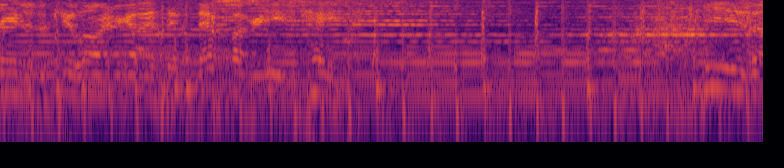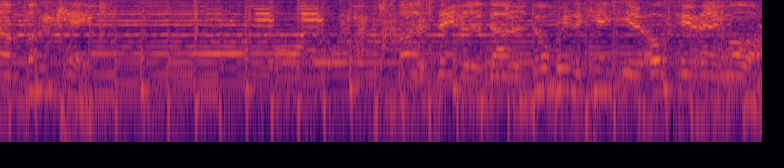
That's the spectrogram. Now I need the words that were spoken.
strangers to see long hair guys that that fucker eats cake. He is on bun cake. Mother saying to the daughters, don't bring the cake here up here anymore.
